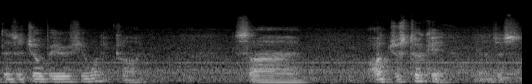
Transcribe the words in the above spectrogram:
there's a job here if you want it, Clive. So I just took it, you know, just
